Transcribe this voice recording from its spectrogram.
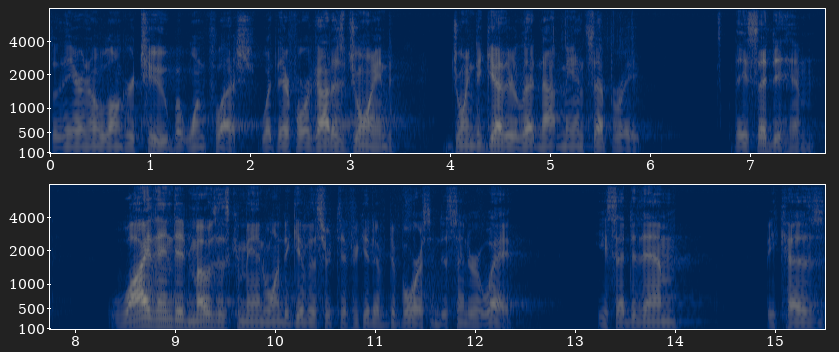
So they are no longer two, but one flesh. What therefore God has joined, joined together, let not man separate. They said to him, Why then did Moses command one to give a certificate of divorce and to send her away? He said to them, Because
